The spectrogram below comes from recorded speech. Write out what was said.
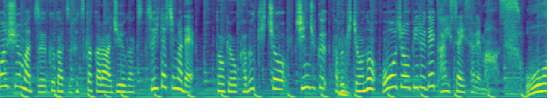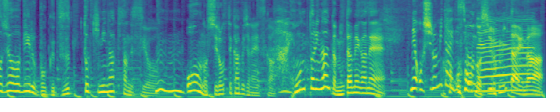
今週末9月2日から10月1日まで東京歌舞伎町新宿歌舞伎町の王城ビルで開催されます、王城ビル僕ずっと気になってたんですよ、うんうん。王の城って書くじゃないですか、はい。本当になんか見た目がねねお城みたいですよね。王の城みたいな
